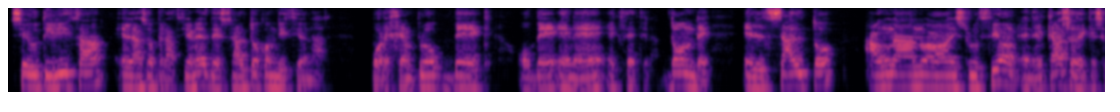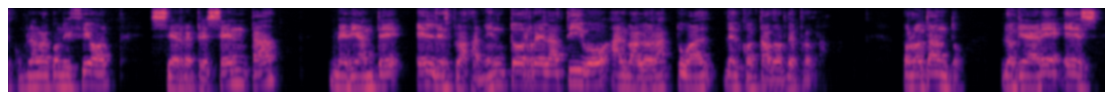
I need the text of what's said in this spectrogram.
se utiliza en las operaciones de salto condicional. por ejemplo, BEC o BNE, etcétera, donde el salto a una nueva instrucción, en el caso de que se cumpla la condición, se representa mediante el desplazamiento relativo al valor actual del contador de programa. Por lo tanto, lo que haré es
